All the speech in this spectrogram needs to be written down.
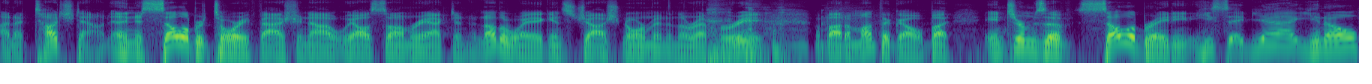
on a touchdown and in a celebratory fashion. Now we all saw him react in another way against Josh Norman and the referee about a month ago. But in terms of celebrating, he said, "Yeah, you know,"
